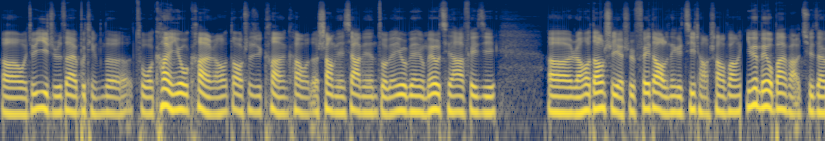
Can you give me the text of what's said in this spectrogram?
呃我就一直在不停的左看右看，然后到处去看看我的上面下面左边右边有没有其他飞机。呃，然后当时也是飞到了那个机场上方，因为没有办法去在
